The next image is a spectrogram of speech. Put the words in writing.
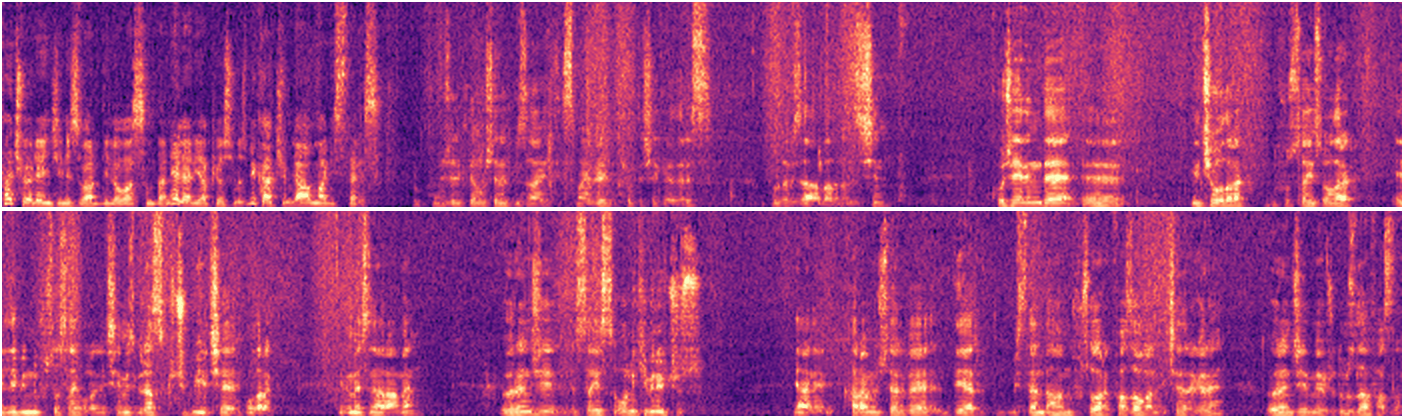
kaç öğrenciniz var Dilovası'nda? Neler yapıyorsunuz? Birkaç cümle almak isteriz. Öncelikle o şeref bize ait İsmail Bey. Çok teşekkür ederiz. Burada bizi ağırladığınız için. Kocaeli'nde e, ilçe olarak, nüfus sayısı olarak 50 bin nüfusa sahip olan ilçemiz biraz küçük bir ilçe olarak bilinmesine rağmen öğrenci sayısı 12.300. Yani Karamürsel ve diğer bizden daha nüfus olarak fazla olan ilçelere göre öğrenci mevcudumuz daha fazla.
